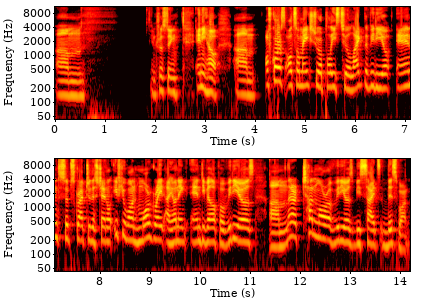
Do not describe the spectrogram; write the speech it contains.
Um, interesting. Anyhow, um, of course, also make sure please to like the video and subscribe to this channel if you want more great Ionic and developer videos. Um, there are a ton more of videos besides this one.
